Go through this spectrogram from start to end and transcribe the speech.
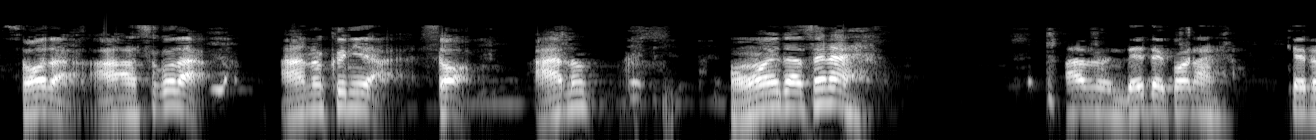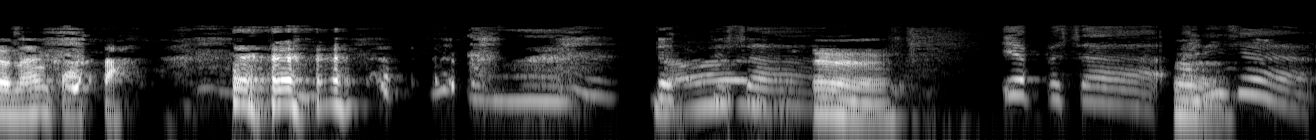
そうだ。あ、あそこだ。あの国だ。そう。あの、思い出せない。多分出てこない。けどなんかあった。だってさ、うん。やっぱさ、うんあれじゃん、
